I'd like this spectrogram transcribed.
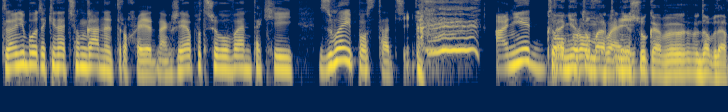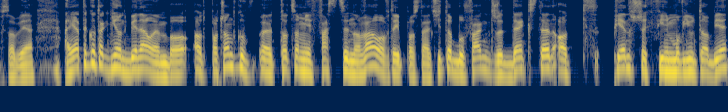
to dla mnie było takie naciągane trochę jednak, że ja potrzebowałem takiej złej postaci, a nie Która nie dobro tłumaczy, nie szuka w, dobra w sobie. A ja tego tak nie odbierałem, bo od początku e, to, co mnie fascynowało w tej postaci, to był fakt, że Dexter od pierwszych chwil mówił tobie,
